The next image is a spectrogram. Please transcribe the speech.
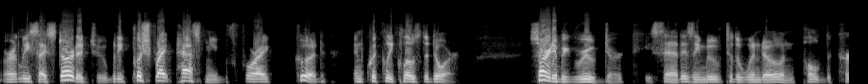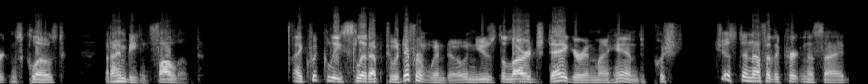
or at least I started to, but he pushed right past me before I could and quickly closed the door. Sorry to be rude, Dirk, he said as he moved to the window and pulled the curtains closed, but I'm being followed. I quickly slid up to a different window and used the large dagger in my hand to push just enough of the curtain aside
